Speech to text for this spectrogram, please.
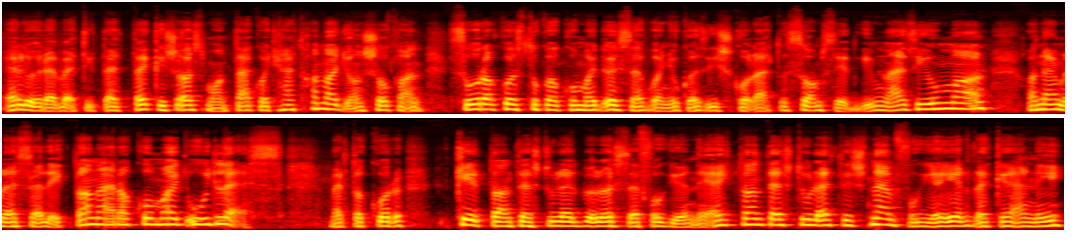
előrevetítettek, és azt mondták, hogy hát ha nagyon sokan szórakoztuk, akkor majd összevonjuk az iskolát a szomszéd gimnáziummal, ha nem lesz elég tanár, akkor majd úgy lesz. Mert akkor két tantestületből össze fog jönni egy tantestület, és nem fogja érdekelni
